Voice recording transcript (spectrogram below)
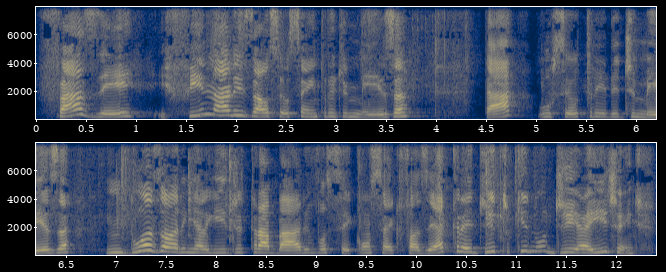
fazer e finalizar o seu centro de mesa, tá? O seu trilho de mesa em duas horinhas ali de trabalho você consegue fazer. Acredito que no dia aí, gente,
